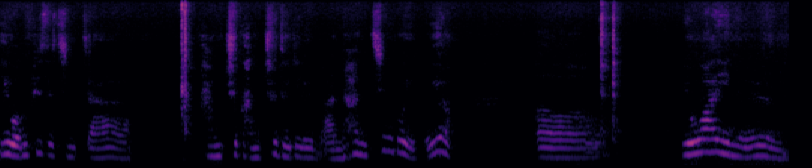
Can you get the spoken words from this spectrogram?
이 원피스 진짜 강추 강추 드릴 만한 친구이고요. 어, 요 아이는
